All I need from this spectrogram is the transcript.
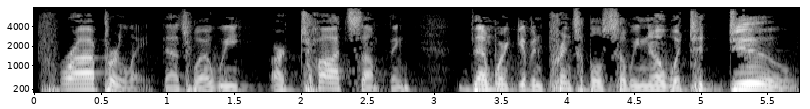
properly. That's why we are taught something. Then we're given principles so we know what to do.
